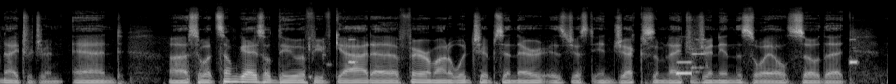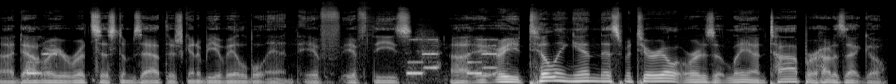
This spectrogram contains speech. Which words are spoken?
nitrogen. And uh, so, what some guys will do if you've got a fair amount of wood chips in there is just inject some nitrogen in the soil so that uh, down where your root system's at, there's going to be available N. If, if these, uh, are you tilling in this material or does it lay on top or how does that go?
